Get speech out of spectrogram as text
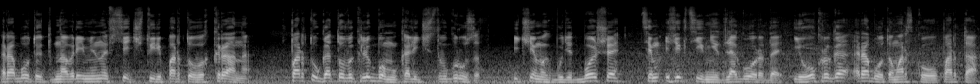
Работают одновременно все четыре портовых крана. В порту готовы к любому количеству грузов. И чем их будет больше, тем эффективнее для города и округа работа морского порта.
